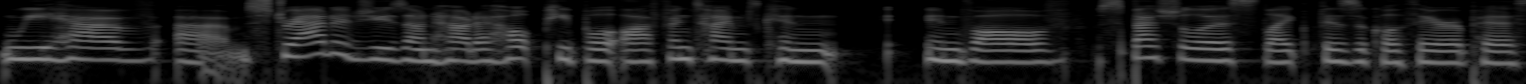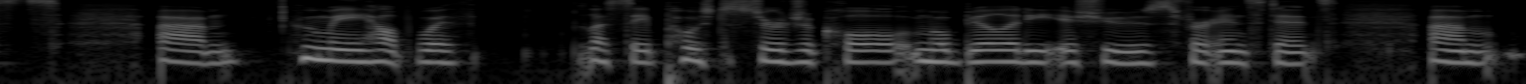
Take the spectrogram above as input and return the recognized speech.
we have um, strategies on how to help people, oftentimes, can involve specialists like physical therapists um, who may help with let's say post surgical mobility issues, for instance, um,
